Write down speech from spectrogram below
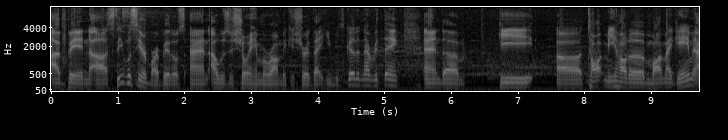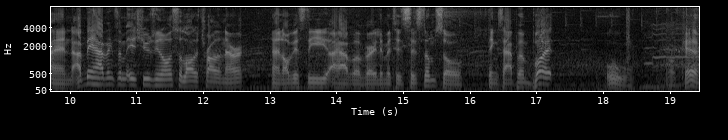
I've been, uh, Steve was here in Barbados and I was just showing him around, making sure that he was good and everything. And, um, he uh, taught me how to mod my game and I've been having some issues you know it's a lot of trial and error. And obviously I have a very limited system so things happen but oh okay.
